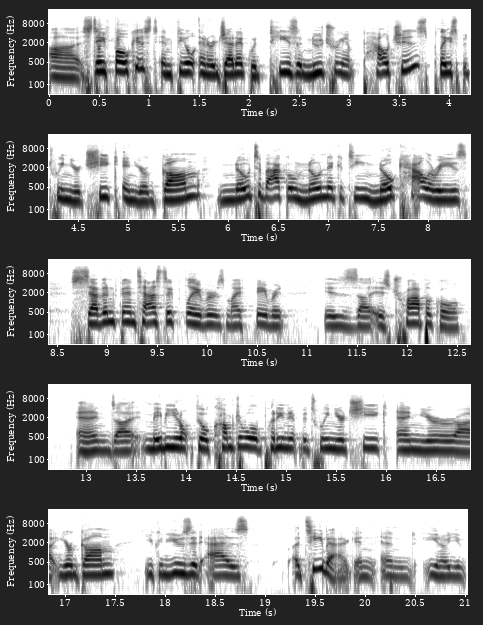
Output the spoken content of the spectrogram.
Uh, stay focused and feel energetic with Teza nutrient pouches placed between your cheek and your gum. No tobacco, no nicotine, no calories. Seven fantastic flavors. My favorite is uh, is tropical and uh, maybe you don't feel comfortable putting it between your cheek and your uh, your gum, you could use it as a tea bag. And and you know, you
